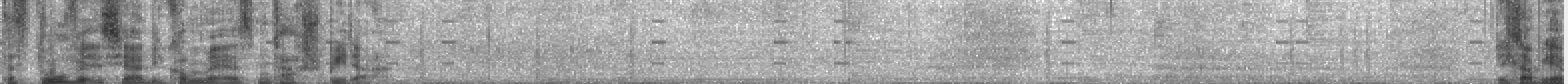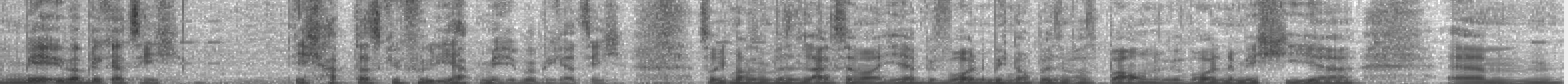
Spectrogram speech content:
das Doofe ist ja, die kommen erst einen Tag später. Ich glaube, ihr habt mehr Überblick als ich. Ich habe das Gefühl, ihr habt mehr Überblick als ich. So, ich mache es ein bisschen langsamer hier. Wir wollen nämlich noch ein bisschen was bauen. wir wollen nämlich hier ähm,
